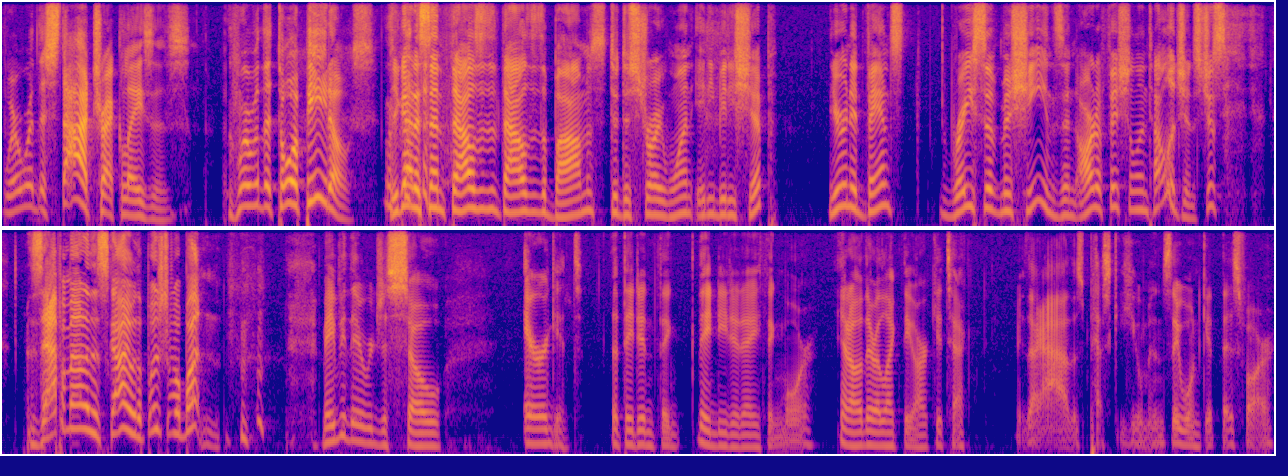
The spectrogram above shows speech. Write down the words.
Where were the Star Trek lasers? Where were the torpedoes? You got to send thousands and thousands of bombs to destroy one itty bitty ship. You're an advanced race of machines and artificial intelligence. Just zap them out of the sky with a push of a button. Maybe they were just so arrogant that they didn't think they needed anything more. You know, they're like the architect. He's like, ah, those pesky humans, they won't get this far.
